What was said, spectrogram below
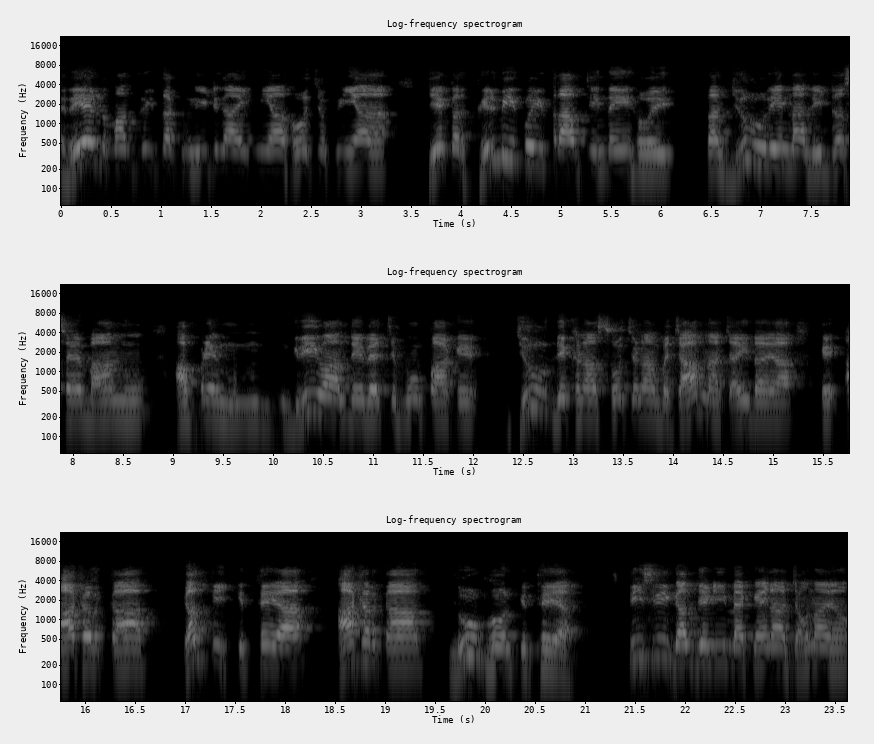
ਰੇਲ ਮੰਤਰੀ ਤੱਕ ਮੀਟਿੰਗਾਂ ਇੰਨੀਆਂ ਹੋ ਚੁੱਕੀਆਂ। ਜੇਕਰ ਫਿਰ ਵੀ ਕੋਈ ਪ੍ਰਾਪਤੀ ਨਹੀਂ ਹੋਈ, ਤਾਂ ਜ਼ਰੂਰ ਇਹਨਾਂ ਲੀਡਰ ਸਹਿਬਾਨ ਨੂੰ ਆਪਣੇ ਗਰੀਬਾਂ ਦੇ ਵਿੱਚ ਮੂੰਹ ਪਾ ਕੇ ਜ਼ਰੂਰ ਦੇਖਣਾ, ਸੋਚਣਾ, ਵਿਚਾਰਨਾ ਚਾਹੀਦਾ ਆ ਕਿ ਆਖਰਕਾਰ ਗਲਤੀ ਕਿੱਥੇ ਆ, ਆਖਰਕਾਰ ਲੂਪ ਹੋਲ ਕਿੱਥੇ ਆ। ਤੀਸਰੀ ਗੱਲ ਜਿਹੜੀ ਮੈਂ ਕਹਿਣਾ ਚਾਹੁੰਦਾ ਹਾਂ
